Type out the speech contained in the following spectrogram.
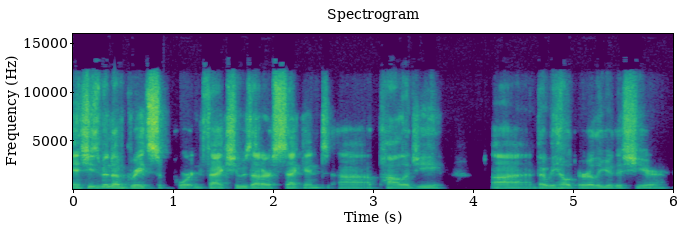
And she's been of great support. In fact, she was at our second uh, apology uh, that we held earlier this year.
